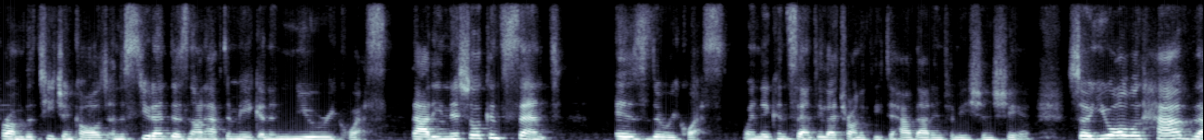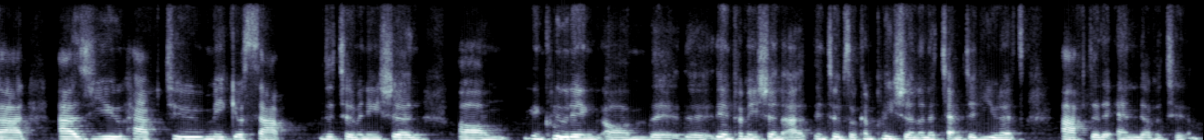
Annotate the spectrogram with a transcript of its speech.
from the teaching college and the student does not have to make a new request. That initial consent is the request when they consent electronically to have that information shared. So you all will have that as you have to make your SAP determination um, including um, the, the, the, information at, in terms of completion and attempted units after the end of a term.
